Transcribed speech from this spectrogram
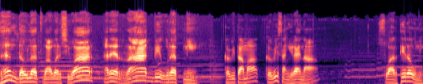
धन दौलत वावर शिवार अरे राग बी उरत नाही. कवितामा कवी सांगिराय ना स्वार्थी राहूनी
